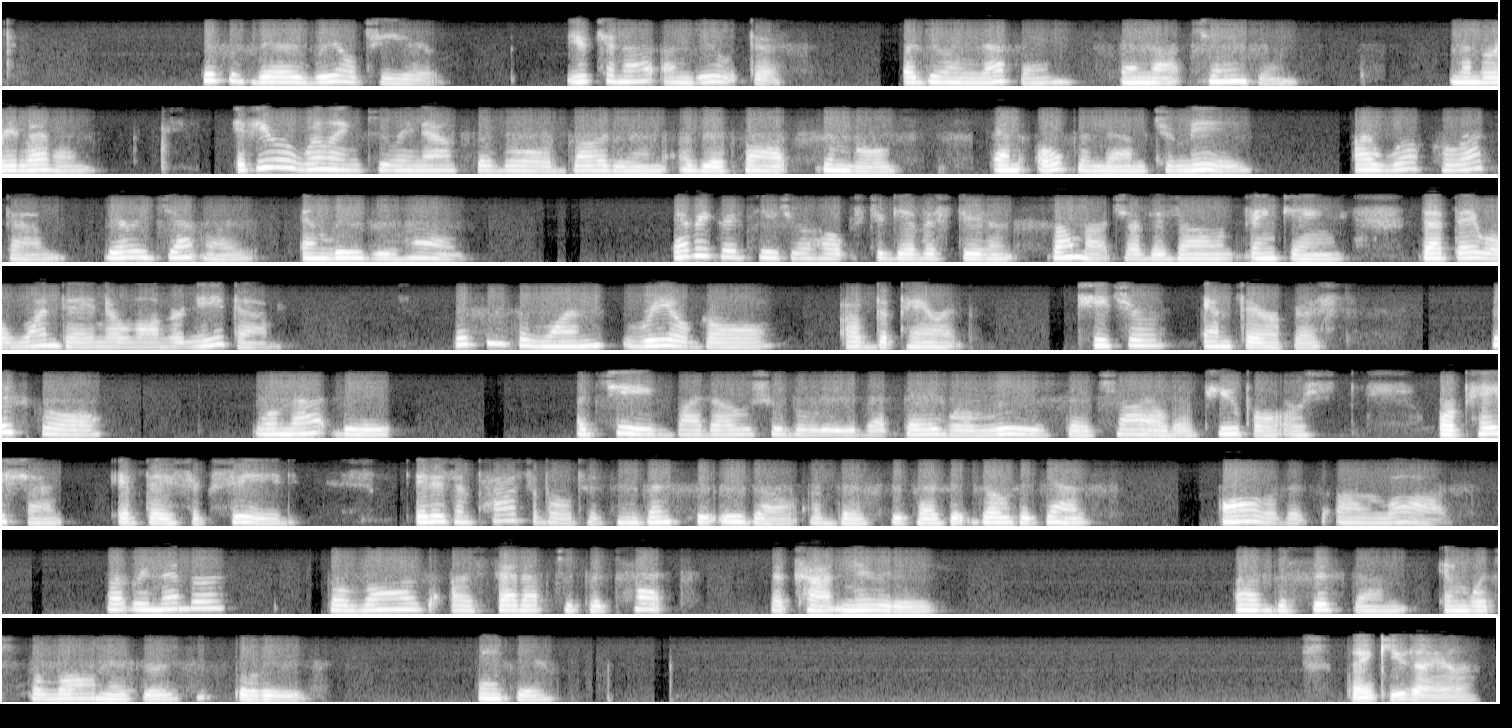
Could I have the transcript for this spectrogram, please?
This is very real to you. You cannot undo this by doing nothing and not changing. Number 11. If you are willing to renounce the role of guardian of your thought symbols and open them to me, I will correct them very gently and lead you home. Every good teacher hopes to give a student so much of his own thinking that they will one day no longer need them. This is the one real goal of the parent, teacher, and therapist. This goal will not be achieved by those who believe that they will lose their child or pupil or, or patient if they succeed. It is impossible to convince the ego of this because it goes against all of its own laws. But remember, the laws are set up to protect the continuity of the system in which the lawmakers believe. Thank you. Thank you, Diana.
